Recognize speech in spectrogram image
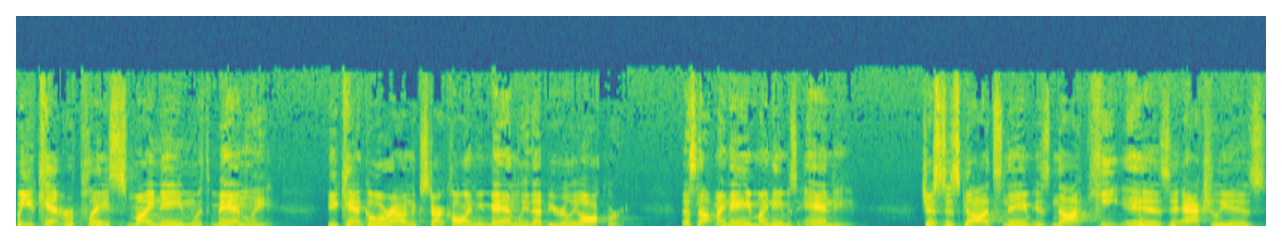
But you can't replace my name with manly. You can't go around and start calling me manly. That'd be really awkward. That's not my name. My name is Andy. Just as God's name is not He is, it actually is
